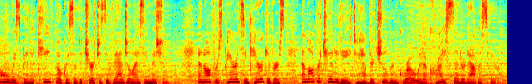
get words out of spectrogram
always been a key focus of the Church's evangelizing mission and offers parents and caregivers an opportunity to have their children grow in a Christ centered atmosphere.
